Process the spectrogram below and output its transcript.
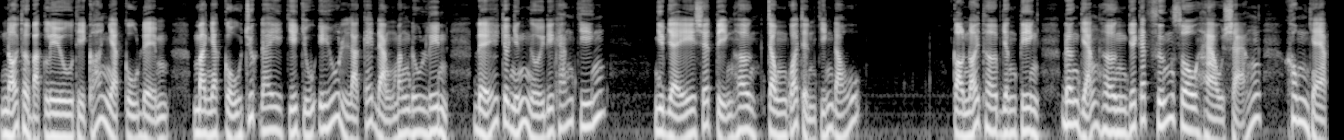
nói thơ bạc liêu thì có nhạc cụ đệm, mà nhạc cụ trước đây chỉ chủ yếu là cái đàn mandolin để cho những người đi kháng chiến. Như vậy sẽ tiện hơn trong quá trình chiến đấu. Còn nói thơ dân tiên đơn giản hơn với cách sướng xô hào sản, không nhạc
